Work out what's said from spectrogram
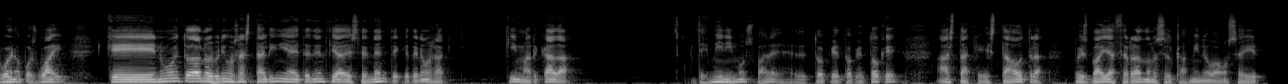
bueno, pues guay, que en un momento dado nos venimos a esta línea de tendencia descendente que tenemos aquí, aquí marcada de mínimos, ¿vale? De toque, toque, toque, hasta que esta otra pues vaya cerrándonos el camino. Vamos a ir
